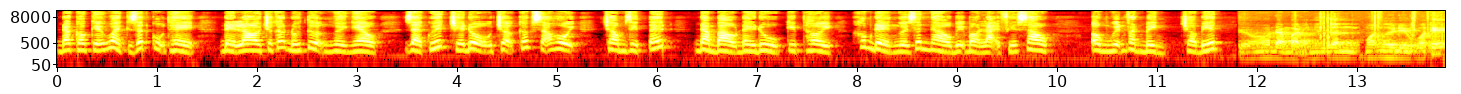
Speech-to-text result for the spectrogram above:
đã có kế hoạch rất cụ thể để lo cho các đối tượng người nghèo, giải quyết chế độ trợ cấp xã hội trong dịp Tết, đảm bảo đầy đủ kịp thời, không để người dân nào bị bỏ lại phía sau. Ông Nguyễn Văn Bình cho biết. Đảm bảo nhân dân mọi người đều có Tết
